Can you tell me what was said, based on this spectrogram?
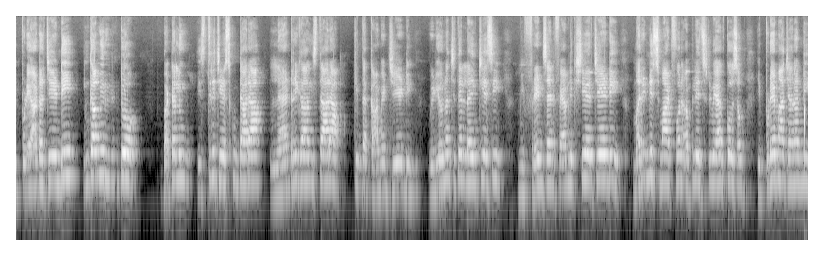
ఇప్పుడే ఆర్డర్ చేయండి. ఇంకా మీరు ఇంట్లో బట్టలు ఇస్త్రీ చేసుకుంటారా లాండ్రీగా ఇస్తారా కింద కామెంట్ చేయండి. వీడియో నచ్చితే లైక్ చేసి మీ ఫ్రెండ్స్ అండ్ ఫ్యామిలీకి షేర్ చేయండి. మరిన్ని స్మార్ట్ ఫోన్ అప్లికేషన్ యాప్ కోసం ఇప్పుడే మా ఛానల్ని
